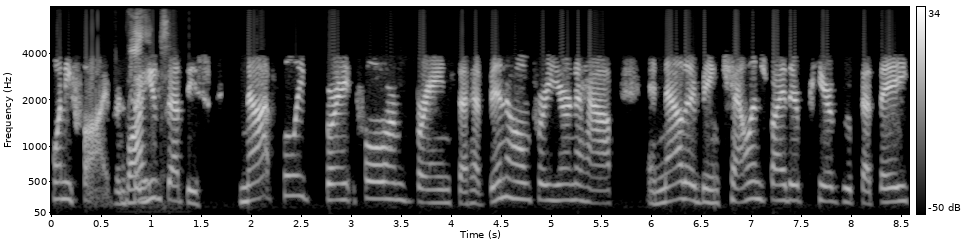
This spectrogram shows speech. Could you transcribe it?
25. And so you've got these not fully brain formed brains that have been home for a year and a half, and now they're being challenged by their peer group that they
